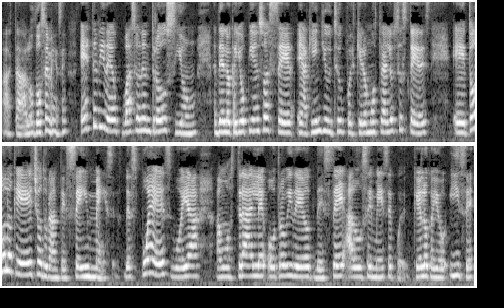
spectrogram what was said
hasta los 12 meses. Este video va a ser una introducción de lo que yo pienso hacer eh, aquí en YouTube, pues quiero mostrarles a ustedes eh, todo lo que he hecho durante 6 meses. Después voy a, a mostrarle otro video de 6 a 12 meses, pues qué es lo que yo hice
